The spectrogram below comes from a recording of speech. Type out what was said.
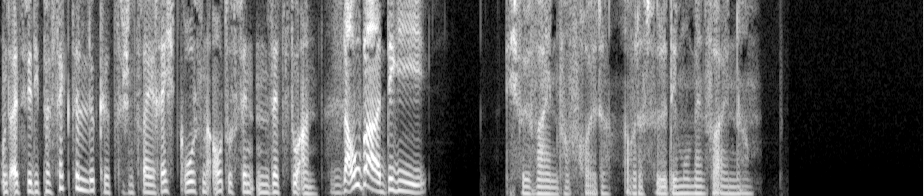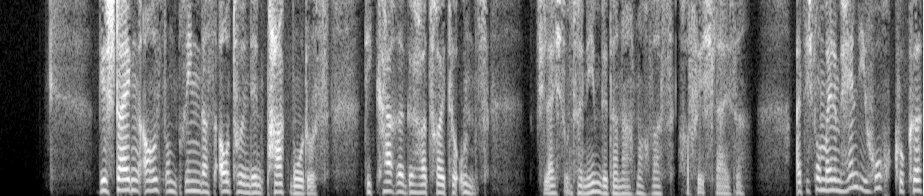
Und als wir die perfekte Lücke zwischen zwei recht großen Autos finden, setzt du an. Sauber, Diggi! Ich will weinen vor Freude, aber das würde den Moment vereinnahmen. Wir steigen aus und bringen das Auto in den Parkmodus. Die Karre gehört heute uns. Vielleicht unternehmen wir danach noch was, hoffe ich leise. Als ich von meinem Handy hochgucke,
